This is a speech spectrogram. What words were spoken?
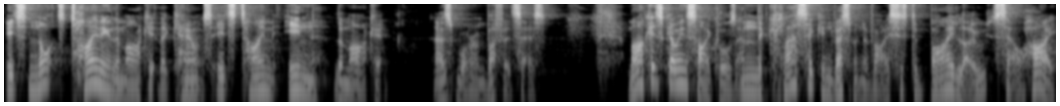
it's not timing the market that counts, it's time in the market as Warren Buffett says. Markets go in cycles, and the classic investment advice is to buy low, sell high.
